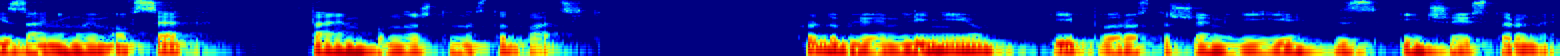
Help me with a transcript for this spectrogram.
І заанімуємо offset time помножити на 120. Продублюємо лінію і розташуємо її з іншої сторони.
